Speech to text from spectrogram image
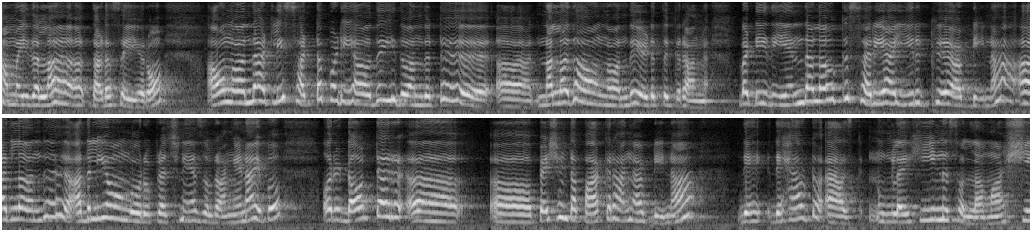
நம்ம இதெல்லாம் தடை செய்கிறோம் அவங்க வந்து அட்லீஸ்ட் சட்டப்படியாவது இது வந்துட்டு நல்லதாக அவங்க வந்து எடுத்துக்கிறாங்க. பட் இது எந்த அளவுக்கு சரியாக இருக்குது அப்படின்னா அதில் வந்து அதுலேயும் அவங்க ஒரு பிரச்சனையாக சொல்கிறாங்க ஏன்னா இப்போது ஒரு டாக்டர் பேஷண்ட்டை பார்க்குறாங்க அப்படின்னா they they have to ask உங்களை ஹீன்னு சொல்லாமா ஷீ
